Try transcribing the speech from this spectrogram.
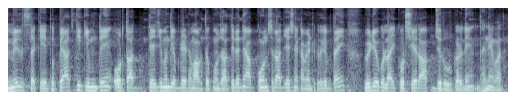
मिल सके। तो प्याज की कीमतें और तेज़ी मंदी अपडेट हम आप तक पहुँचाते रहते हैं। आप कौन से राज्य से कमेंट करके बताएँ। वीडियो को लाइक और शेयर आप ज़रूर कर दें। धन्यवाद।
